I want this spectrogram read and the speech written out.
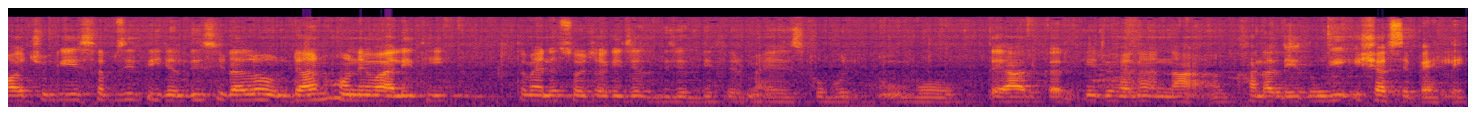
और चूँकि ये सब्ज़ी थी जल्दी सी डालो डन होने वाली थी तो मैंने सोचा कि जल्दी जल्दी फिर मैं इसको वो तैयार करके जो है ना, ना खाना दे दूँगी ईशा से पहले।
